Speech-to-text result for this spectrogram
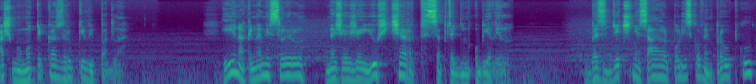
až mu motika z ruky vypadla. Jinak nemyslel, než že juž čert se před ním objevil. Bezděčně sáhl po lískovém proutku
